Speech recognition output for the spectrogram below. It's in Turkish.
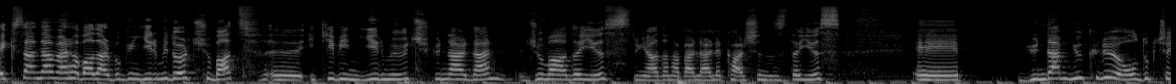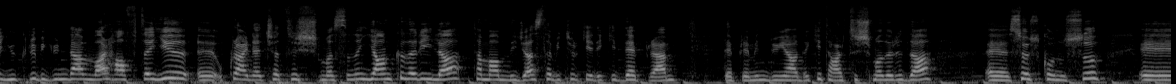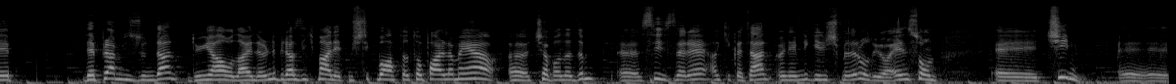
Eksenden merhabalar. Bugün 24 Şubat e, 2023 günlerden Cuma'dayız. Dünyadan haberlerle karşınızdayız. E, gündem yüklü, oldukça yüklü bir gündem var. Haftayı e, Ukrayna çatışmasının yankılarıyla tamamlayacağız. Tabii Türkiye'deki deprem, depremin dünyadaki tartışmaları da e, söz konusu. E, deprem yüzünden dünya olaylarını biraz ihmal etmiştik. Bu hafta toparlamaya e, çabaladım. E, sizlere hakikaten önemli gelişmeler oluyor. En son e, Çin e,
